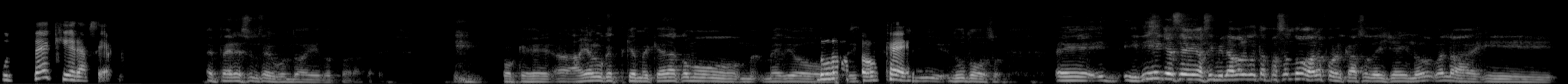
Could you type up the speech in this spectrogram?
usted quiere hacerlo. Espérese un segundo ahí, doctora. espérese. Porque hay algo que, que me queda como medio... Dudoso, ¿qué? Sí, dudoso. Eh, y, y dije que se asimilaba algo que está pasando ahora por el caso de J-Lo, ¿verdad? Y,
